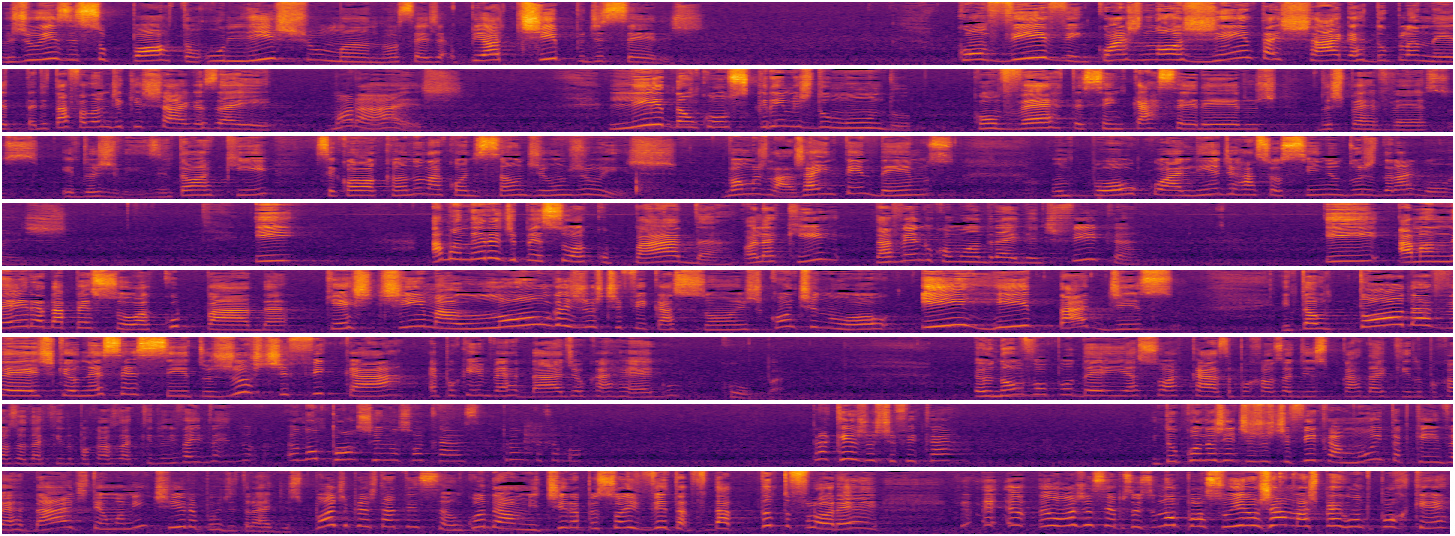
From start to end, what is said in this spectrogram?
Os juízes suportam o lixo humano, ou seja, o pior tipo de seres. Convivem com as nojentas chagas do planeta. Ele está falando de que chagas aí? Morais. Lidam com os crimes do mundo. Convertem-se em carcereiros dos perversos e dos vis. Então, aqui, se colocando na condição de um juiz. Vamos lá, já entendemos um pouco a linha de raciocínio dos dragões. E a maneira de pessoa culpada, olha aqui, tá vendo como o André identifica? E a maneira da pessoa culpada que estima longas justificações continuou irritadíssimo. Então, toda vez que eu necessito justificar, é porque em verdade eu carrego culpa. Eu não vou poder ir à sua casa por causa disso, por causa daquilo, por causa daquilo, por causa daquilo. Vai, vai, eu não posso ir na sua casa. Pronto, acabou. Para que justificar? Então, quando a gente justifica muito, é porque em verdade tem uma mentira por detrás disso. Pode prestar atenção. Quando é uma mentira, a pessoa evita, dá tanto floreio eu, eu, hoje, assim, a pessoa diz, não posso ir, eu jamais pergunto por quê.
